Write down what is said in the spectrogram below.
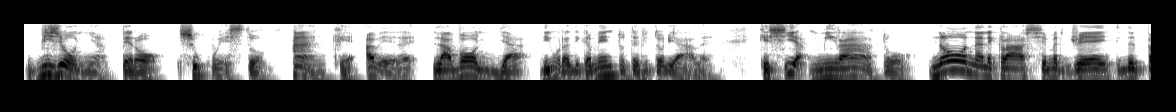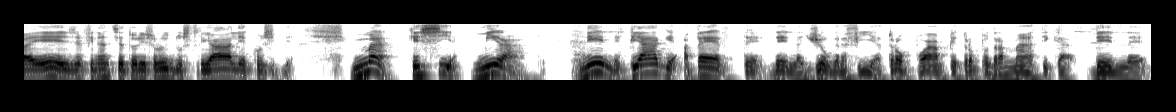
bisogna però su questo anche avere la voglia di un radicamento territoriale che sia mirato non alle classi emergenti del paese, finanziatori solo industriali e così via, ma che sia mirato nelle piaghe aperte della geografia troppo ampia e troppo drammatica delle,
